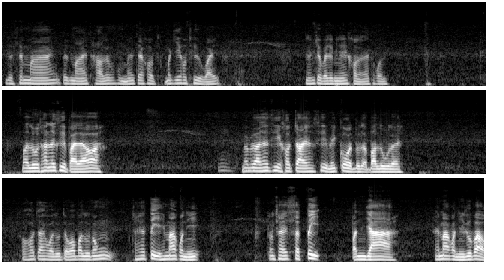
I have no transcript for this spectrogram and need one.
เหลือแค่ไม้เป็นไม้เท้าด้วยผมไม่แน่ใจเขาเมื่อกี้เขาถือไว้ งั้นเก็บไว้ตรงนี้ให้เขาหน่อยนะทุกคน บาลูท่านได้ถือไปแล้วอะ ไม่เป็นไรท่านที่เข้าใจท่านที่ไม่โกรธบาลูเลย เขาเข้าใจบาลูแต่ว่าบาลูต้องใช้สติให้มากกว่านี้ ต้องใช้สติ ปัญญาให้มากกว่านี้รู้เปล่า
